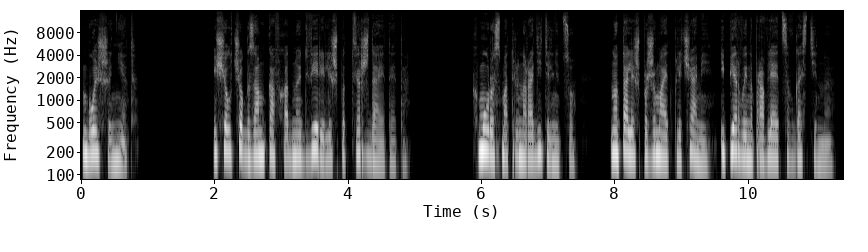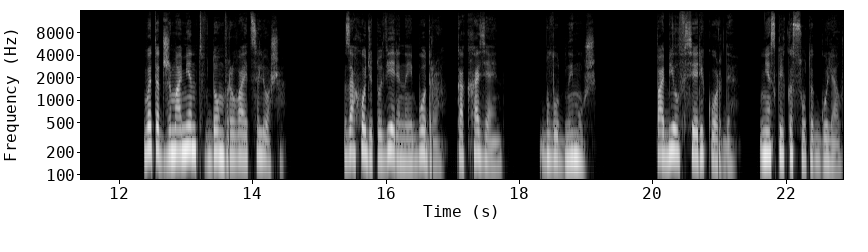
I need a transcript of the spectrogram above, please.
Больше нет. И щелчок замка входной двери лишь подтверждает это. Хмуро смотрю на родительницу, но та лишь пожимает плечами и первой направляется в гостиную. В этот же момент в дом врывается Лёша. Заходит уверенно и бодро, как хозяин блудный муж. Побил все рекорды, несколько суток гулял.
